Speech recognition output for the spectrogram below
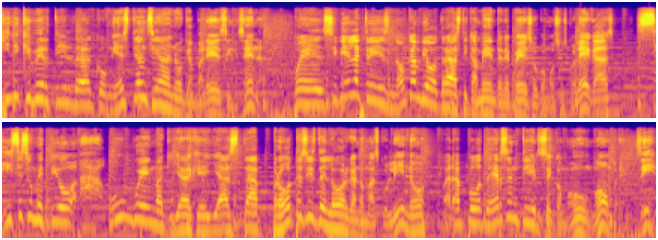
tiene que ver Tilda con este anciano que aparece en escena? Pues si bien la actriz no cambió drásticamente de peso como sus colegas, sí se sometió a un buen maquillaje y hasta prótesis del órgano masculino para poder sentirse como un hombre. Sí,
